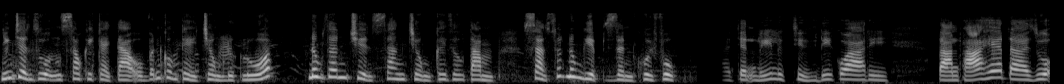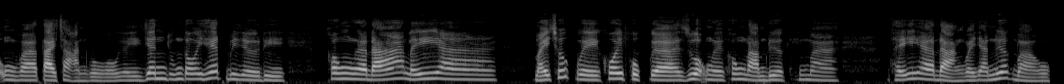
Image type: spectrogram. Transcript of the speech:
Những trần ruộng sau khi cải tạo vẫn không thể trồng được lúa. Nông dân chuyển sang trồng cây dâu tằm, sản xuất nông nghiệp dần khôi phục. À, trận lý lực chử đi qua thì tàn phá hết à, ruộng và tài sản của dân chúng tôi hết. Bây giờ thì không à, đã lấy máy xúc về khôi phục ruộng không làm được nhưng mà thấy đảng và nhà nước bảo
